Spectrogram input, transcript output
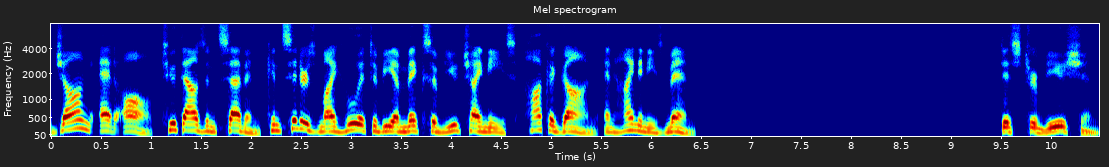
Zhang et al. 2007 considers Maihua to be a mix of Yue Chinese, Hakka and Hainanese Min. Distribution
